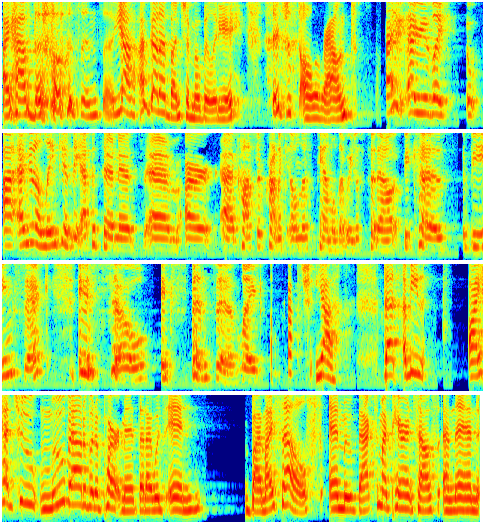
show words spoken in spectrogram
I have those. And so, yeah, I've got a bunch of mobility aids. They're just all around. I, I mean, like, I, I'm going to link in the episode notes um, our uh, cost of chronic illness panel that we just put out because being sick is so expensive. Like, Gosh, yeah. That, I mean, I had to move out of an apartment that I was in by myself and move back to my parents' house and then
